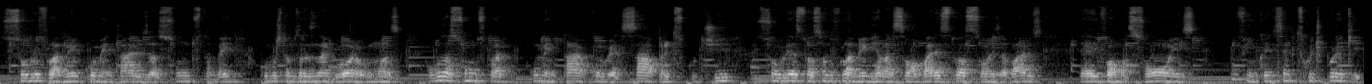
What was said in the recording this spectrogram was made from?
sobre o Flamengo, comentários, assuntos também, como estamos trazendo agora, algumas, alguns assuntos para comentar, conversar, para discutir sobre a situação do Flamengo em relação a várias situações, a várias é, informações, enfim, que a gente sempre discute por aqui.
